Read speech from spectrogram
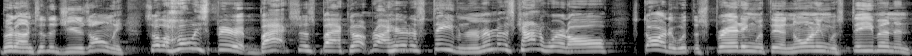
but unto the Jews only. So the Holy Spirit backs us back up right here to Stephen. Remember, that's kind of where it all started with the spreading, with the anointing with Stephen and,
